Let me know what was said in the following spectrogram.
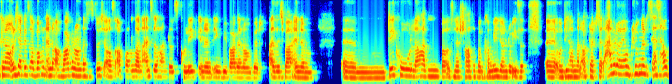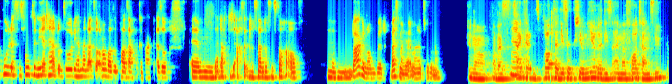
Genau, und ich habe jetzt am Wochenende auch wahrgenommen, dass es durchaus auch bei unseren EinzelhandelskollegInnen irgendwie wahrgenommen wird. Also ich war in einem ähm, Deko-Laden bei uns in der Straße beim Chamäleon Luise äh, und die haben dann auch gleich gesagt, ah, mit eurem Klüngel ist ja sau cool, dass es funktioniert hat und so. Die haben dann dazu auch nochmal so ein paar Sachen gesagt. Also ähm, da dachte ich, ach, ist interessant, dass es doch auch ähm, wahrgenommen wird. Weiß man ja immer dazu genau. Genau, aber es ja. zeigt halt, es braucht ja diese Pioniere, die es einmal vortanzen.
